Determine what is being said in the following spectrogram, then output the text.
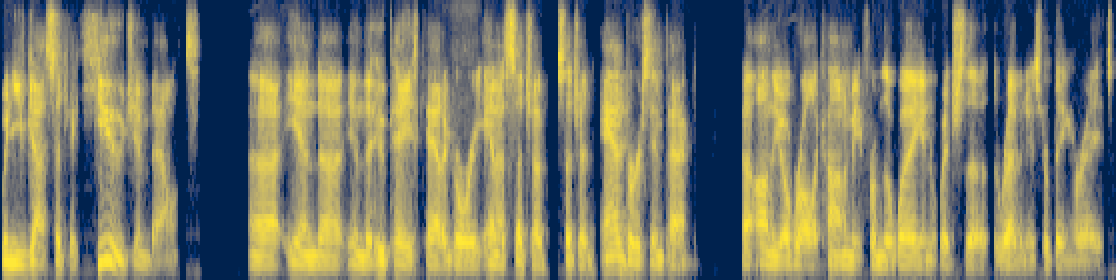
when you've got such a huge imbalance uh, in uh, in the who pays category and a, such a such an adverse impact uh, on the overall economy from the way in which the, the revenues are being raised.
